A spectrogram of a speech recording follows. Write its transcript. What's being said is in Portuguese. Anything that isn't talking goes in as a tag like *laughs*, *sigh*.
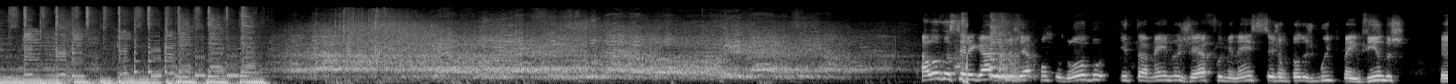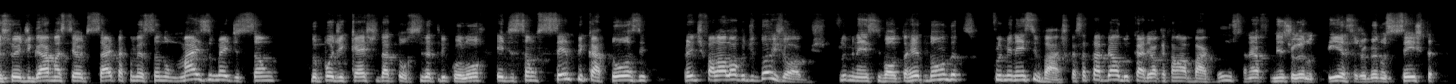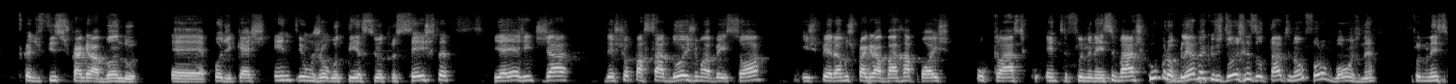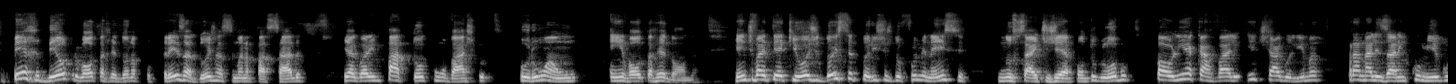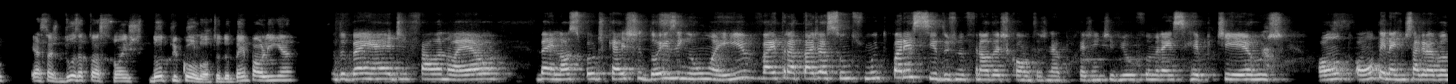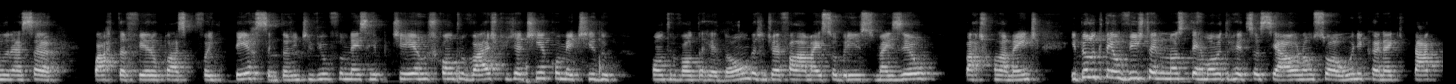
Alô, você ligado no GE. Globo e também no GE Fluminense. Sejam todos muito bem-vindos. Eu sou Edgar Marcel de Sá e está começando mais uma edição do podcast da Torcida Tricolor, edição 114, para a gente falar logo de dois jogos: Fluminense Volta Redonda, Fluminense Vasco. Essa tabela do Carioca está uma bagunça, né? Fluminense jogando terça, jogando sexta, fica difícil ficar gravando é, podcast entre um jogo terça e outro sexta. E aí a gente já deixou passar dois de uma vez só e esperamos para gravar após o clássico entre Fluminense e Vasco. O problema é que os dois resultados não foram bons, né? O Fluminense perdeu para o Volta Redonda por 3 a 2 na semana passada e agora empatou com o Vasco por 1 a 1 em Volta Redonda. A gente vai ter aqui hoje dois setoristas do Fluminense no site ge. Globo, Paulinha Carvalho e Thiago Lima, para analisarem comigo essas duas atuações do tricolor. Tudo bem, Paulinha? Tudo bem, Ed? Fala, Noel. Bem, nosso podcast dois em um aí vai tratar de assuntos muito parecidos no final das contas, né? Porque a gente viu o Fluminense repetir erros ontem, né? A gente está gravando nessa quarta-feira, o clássico foi terça, então a gente viu o Fluminense repetir erros contra o Vasco que já tinha cometido contra o Volta Redonda. A gente vai falar mais sobre isso, mas eu, particularmente, e pelo que tenho visto aí no nosso termômetro rede social, não sou a única, né, que tá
